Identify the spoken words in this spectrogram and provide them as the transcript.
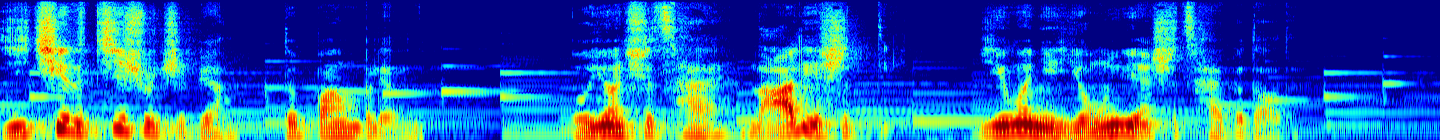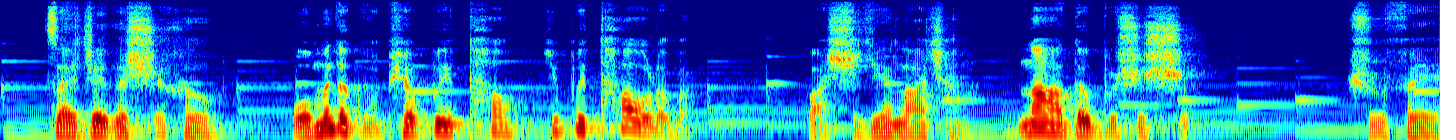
一切的技术指标都帮不了你。不用去猜哪里是底，因为你永远是猜不到的。在这个时候，我们的股票被套就被套了吧，把时间拉长那都不是事。除非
